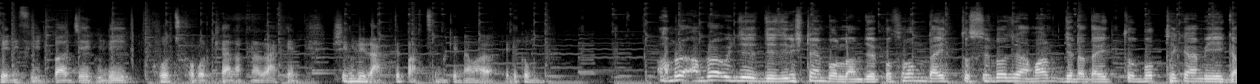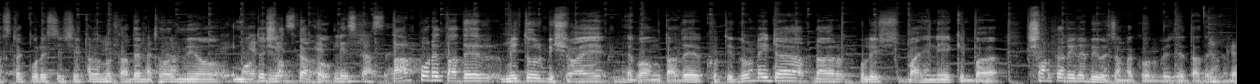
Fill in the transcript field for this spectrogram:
বেনিফিট বা যেগুলি খোঁজ খবর, খেয়াল আপনারা রাখেন, সেগুলি রাখতে পারছেন কিনা, এরকম আমরা আমরা ওই যে যে জিনিসটা আমি বললাম যে প্রথম দায়িত্ব ছিল যে আমার যেটা দায়িত্ব বোধ থেকে আমি এই কাজটা করেছি সেটা হলো তাদের ধর্মীয় মতে সৎকার হোক। তারপরে তাদের মৃতর বিষয়ে এবং তাদের ক্ষতিপূরণ এটা আপনার পুলিশ বাহিনী কিংবা সরকারিরা বিবেচনা করবে যে তাদের জন্য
